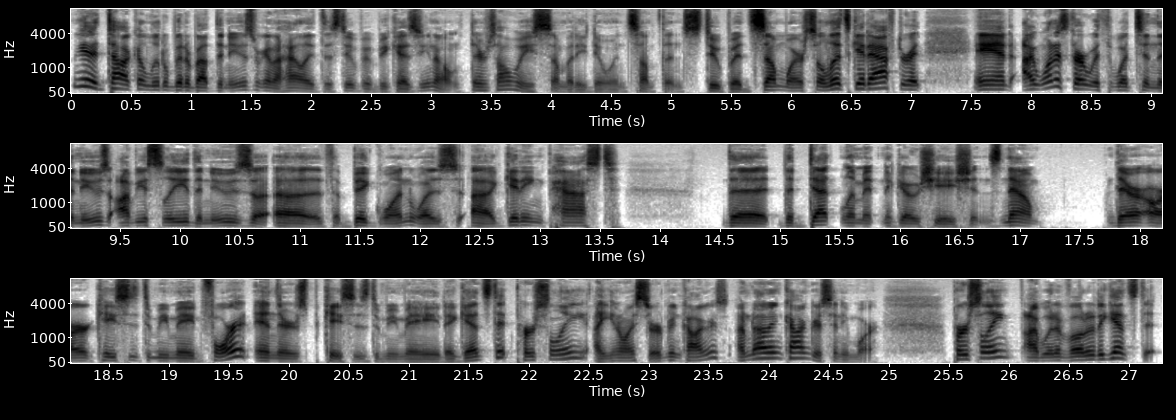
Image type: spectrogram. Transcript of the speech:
We're going to talk a little bit about the news. We're going to highlight the stupid because, you know, there's always somebody doing something stupid somewhere. So let's get after it. And I want to start with what's in the news. Obviously, the news, uh, the big one was uh, getting past the the debt limit negotiations. Now, there are cases to be made for it, and there's cases to be made against it. Personally, I, you know, I served in Congress. I'm not in Congress anymore. Personally, I would have voted against it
